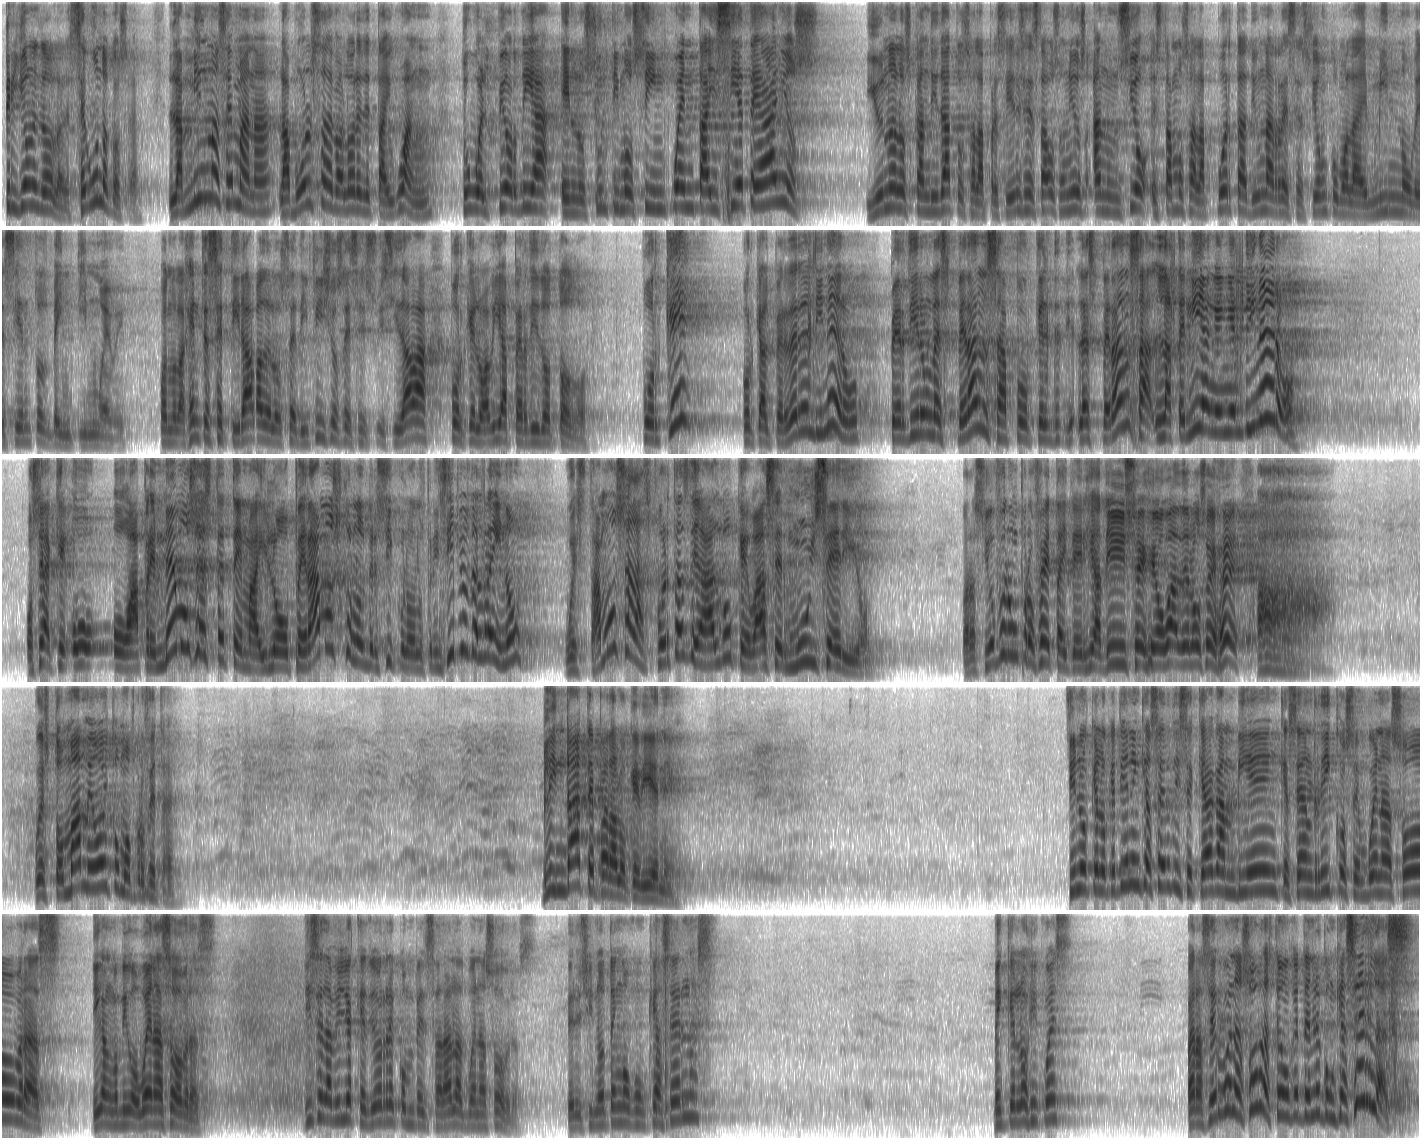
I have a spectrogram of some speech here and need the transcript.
Trillones de dólares. Segunda cosa, la misma semana la Bolsa de Valores de Taiwán tuvo el peor día en los últimos 57 años. Y uno de los candidatos a la presidencia de Estados Unidos anunció, estamos a la puerta de una recesión como la de 1929, cuando la gente se tiraba de los edificios y se suicidaba porque lo había perdido todo. ¿Por qué? Porque al perder el dinero, perdieron la esperanza, porque la esperanza la tenían en el dinero. O sea que o, aprendemos este tema y lo operamos con los versículos, los principios del reino, o estamos a las puertas de algo que va a ser muy serio. Ahora, si yo fuera un profeta y te diría, dice Jehová de los ejércitos, ah, pues tomame hoy como profeta. Blindate para lo que viene. Sino que lo que tienen que hacer dice que hagan bien, que sean ricos en buenas obras. Digan conmigo, buenas obras. Dice la Biblia que Dios recompensará las buenas obras. Pero si no tengo con qué hacerlas? ¿Ven qué lógico es? Para hacer buenas obras tengo que tener con qué hacerlas.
